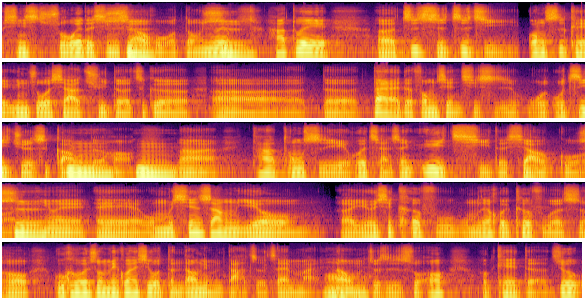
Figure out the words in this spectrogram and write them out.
行所谓的行销活动，因为他对呃支持自己公司可以运作下去的这个呃的带来的风险，其实我我自己觉得是高的哈。嗯，那它同时也会产生预期的效果，是因为诶我们线上也有。呃，有一些客服，我们在回客服的时候，顾客会说没关系，我等到你们打折再买。哦、那我们就是说，哦，OK 的，就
